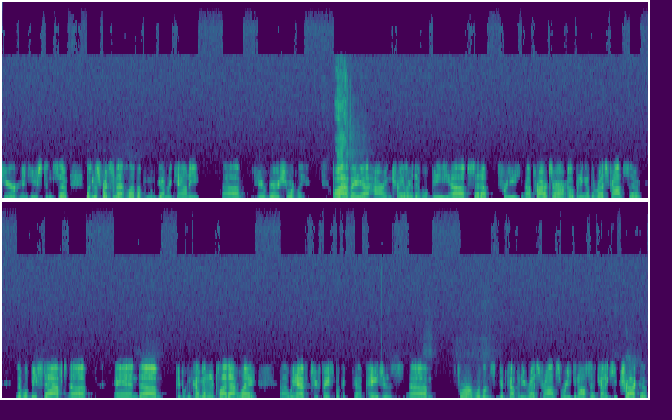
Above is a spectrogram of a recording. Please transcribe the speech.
here in Houston. So, looking to spread some of that love up in Montgomery County here very shortly. We'll have a uh, hiring trailer that will be uh, set up pre uh, prior to our opening of the restaurant, so that will be staffed uh, and um, people can come in and apply that way. Uh, we have two Facebook uh, pages um, for our Woodlands Goode Company restaurants, where you can also kind of keep track of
